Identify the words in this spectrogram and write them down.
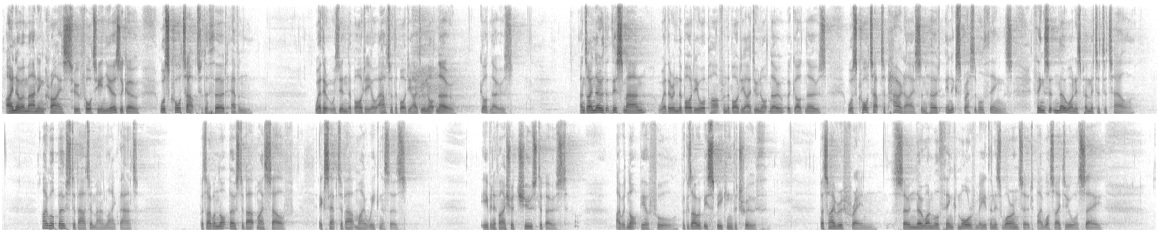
I know a man in Christ who 14 years ago was caught up to the third heaven. Whether it was in the body or out of the body, I do not know. God knows. And I know that this man, whether in the body or apart from the body, I do not know, but God knows, was caught up to paradise and heard inexpressible things, things that no one is permitted to tell. I will boast about a man like that, but I will not boast about myself except about my weaknesses. Even if I should choose to boast, I would not be a fool, because I would be speaking the truth. But I refrain, so no one will think more of me than is warranted by what I do or say,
